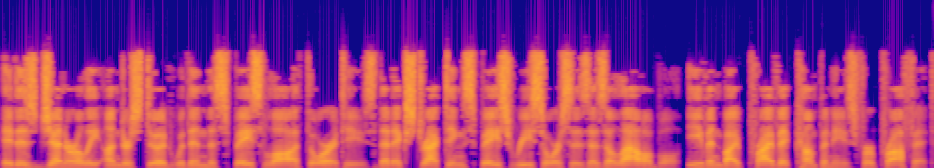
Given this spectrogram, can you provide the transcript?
It is generally understood within the space law authorities that extracting space resources is allowable, even by private companies for profit.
